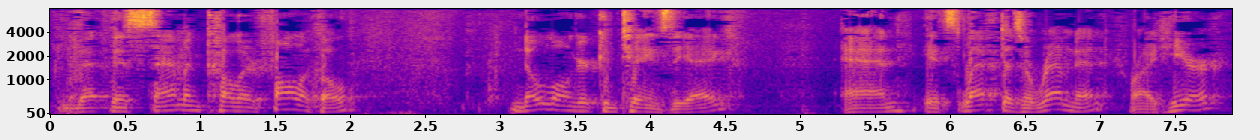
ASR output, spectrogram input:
that this salmon colored follicle no longer contains the egg, and it's left as a remnant right here,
